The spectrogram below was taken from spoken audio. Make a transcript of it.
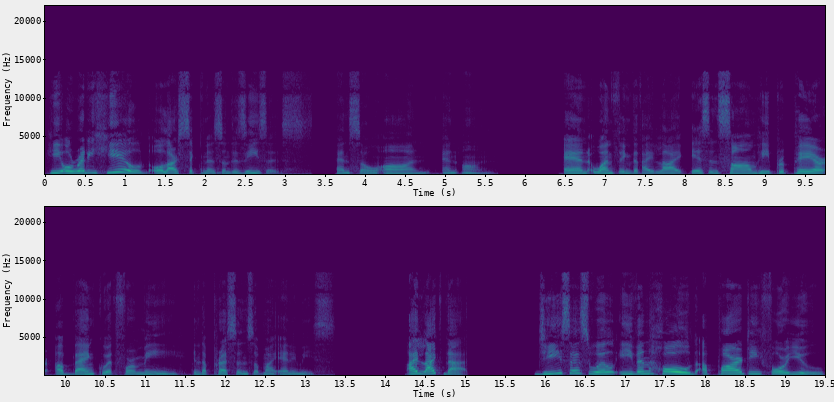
He already healed all our sickness and diseases, and so on and on. And one thing that I like is in Psalm, He prepare a banquet for me in the presence of my enemies. I like that. Jesus will even hold a party for you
